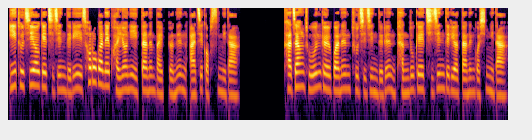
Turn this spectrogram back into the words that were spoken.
이 두 지역의 지진들이 서로 간에 관련이 있다는 발표는 아직 없습니다. 가장 좋은 결과는 두 지진들은 단독의 지진들이었다는 것입니다.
